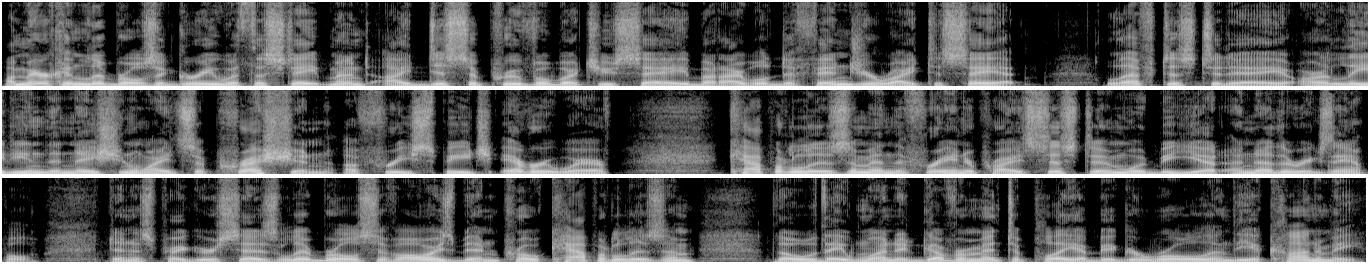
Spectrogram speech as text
American liberals agree with the statement, I disapprove of what you say, but I will defend your right to say it. Leftists today are leading the nationwide suppression of free speech everywhere. Capitalism and the free enterprise system would be yet another example. Dennis Prager says liberals have always been pro capitalism, though they wanted government to play a bigger role in the economy.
